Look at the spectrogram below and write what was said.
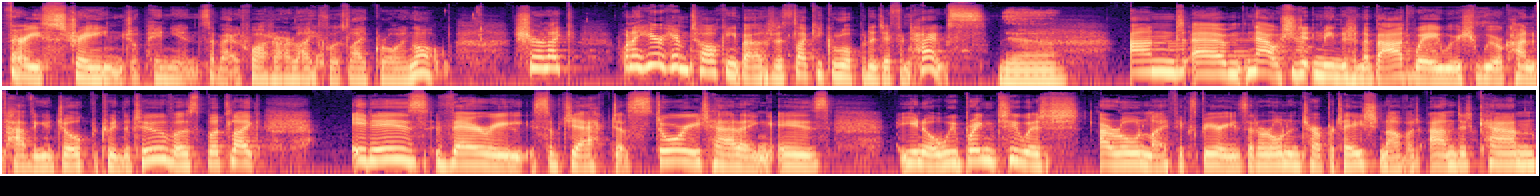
very strange opinions about what our life was like growing up. Sure, like when I hear him talking about it, it's like he grew up in a different house. Yeah. And um, now she didn't mean it in a bad way. We, we were kind of having a joke between the two of us, but like it is very subjective. Storytelling is you know, we bring to it our own life experience and our own interpretation of it, and it can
